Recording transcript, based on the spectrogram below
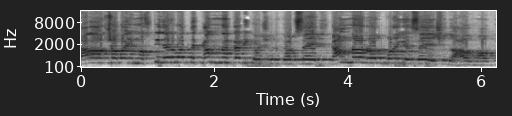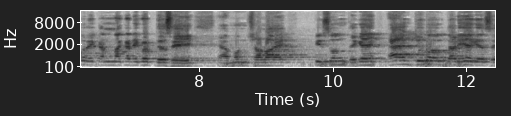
তারা সবাই মসজিদের মধ্যে কান্নাকাটি করে শুরু করছে। কান্নার রোল পড়ে গেছে, শুধু হাউ মাউ করে কান্নাকাটি করতেছে। এমন সময় পিছন থেকে এক যুবক দাঁড়িয়ে গেছে,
